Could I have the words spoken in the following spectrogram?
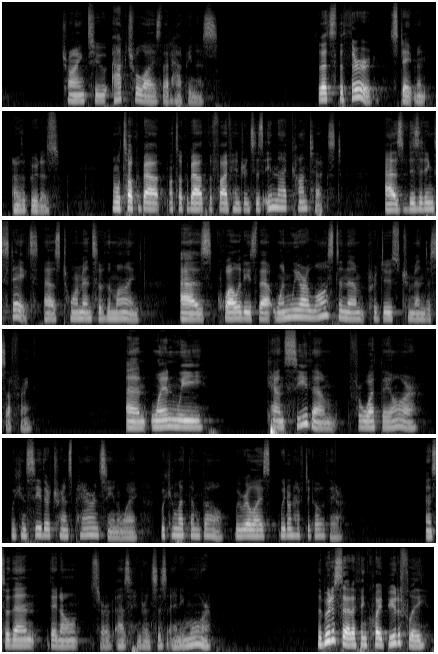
trying to actualize that happiness. So that's the third statement of the Buddha's. And we'll talk about, I'll talk about the five hindrances in that context as visiting states, as torments of the mind, as qualities that, when we are lost in them, produce tremendous suffering. And when we can see them for what they are, we can see their transparency in a way. We can let them go. We realize we don't have to go there. And so then they don't serve as hindrances anymore. The Buddha said, I think quite beautifully,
